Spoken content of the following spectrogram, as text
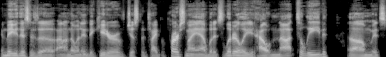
and maybe this is a, I don't know, an indicator of just the type of person I am, but it's literally how not to lead. Um, it's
